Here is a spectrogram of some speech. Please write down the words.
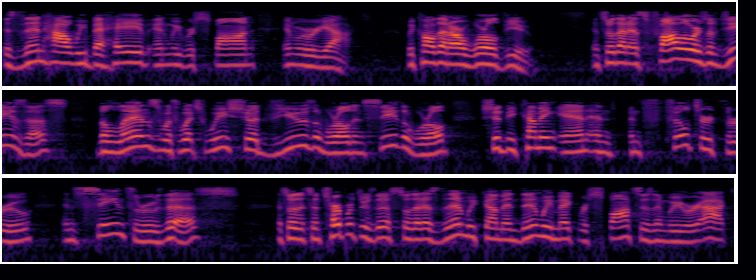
is then how we behave and we respond and we react. We call that our worldview. And so that as followers of Jesus, the lens with which we should view the world and see the world should be coming in and, and filtered through and seen through this. And so it's interpreted through this so that as then we come and then we make responses and we react.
